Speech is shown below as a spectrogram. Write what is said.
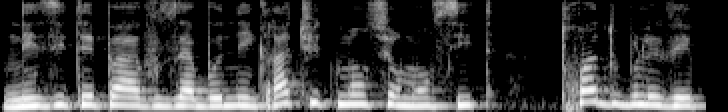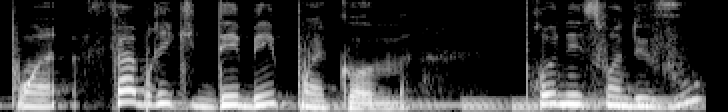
N'hésitez pas à vous abonner gratuitement sur mon site www.fabriquedb.com. Prenez soin de vous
